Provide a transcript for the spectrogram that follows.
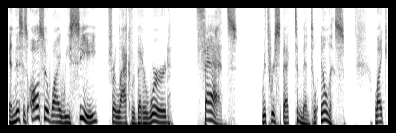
And this is also why we see, for lack of a better word, fads with respect to mental illness. Like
